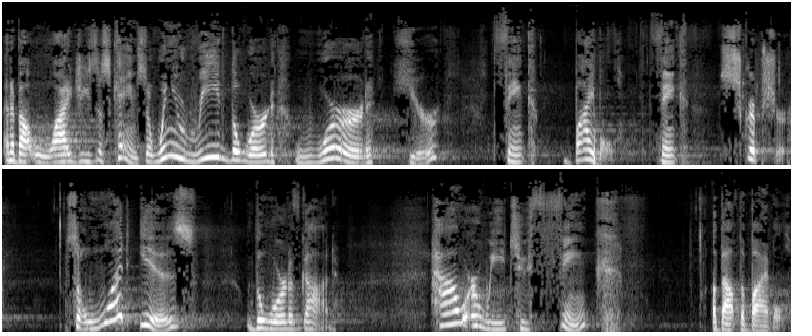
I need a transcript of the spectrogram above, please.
and about why Jesus came. So when you read the word word here, think Bible, think scripture. So, what is the word of God? How are we to think about the Bible?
